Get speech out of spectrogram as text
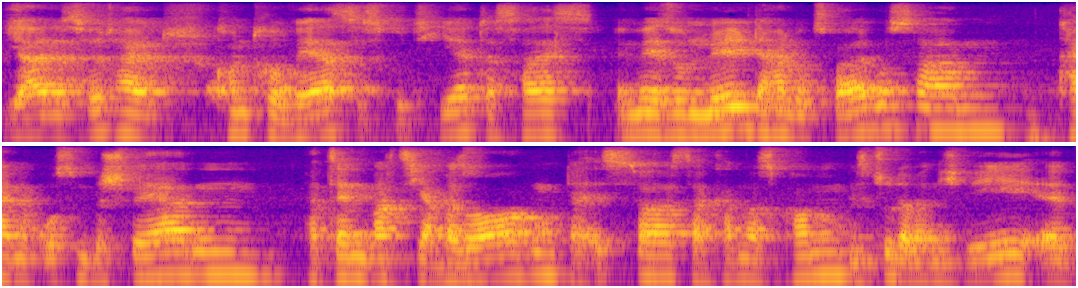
Ja, das wird halt kontrovers diskutiert. Das heißt, wenn wir so einen milden Hallux valgus haben, keine großen Beschwerden, Patient macht sich aber Sorgen, da ist was, da kann was kommen, es tut aber nicht weh, äh,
